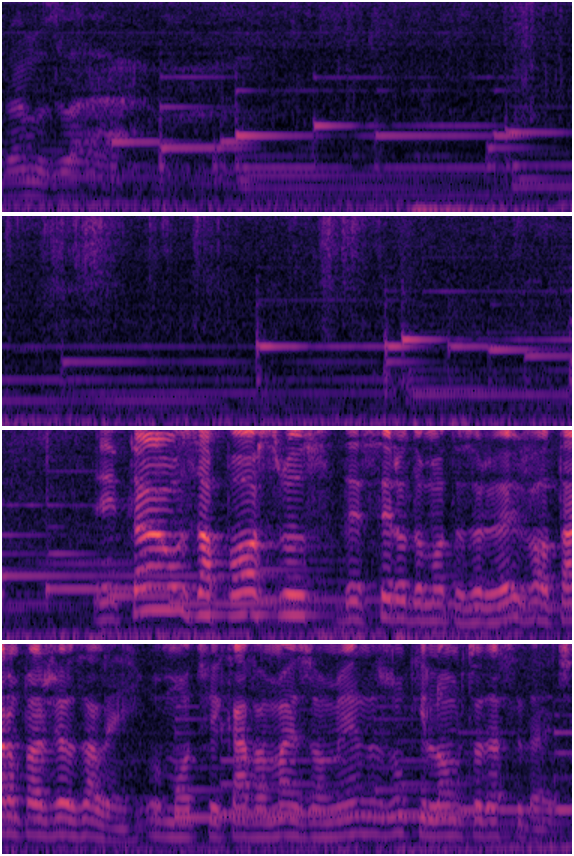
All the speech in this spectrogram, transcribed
Vamos lá. Então os apóstolos desceram do Monte das Oliveiras e voltaram para Jerusalém. O monte ficava mais ou menos um quilômetro da cidade,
